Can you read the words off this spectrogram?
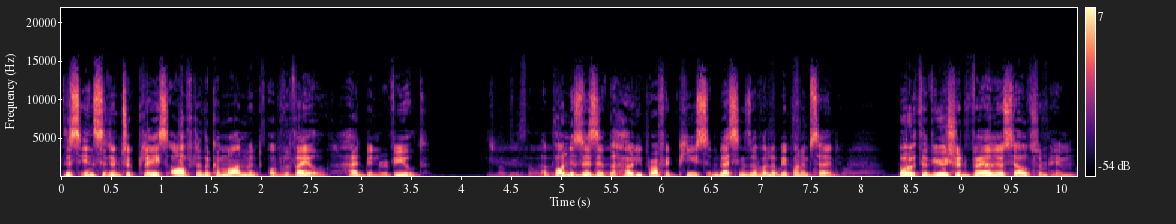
This incident took place after the commandment of the veil had been revealed. Upon his visit, the Holy Prophet, peace and blessings of Allah be upon him, said, Both of you should veil yourselves from him.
